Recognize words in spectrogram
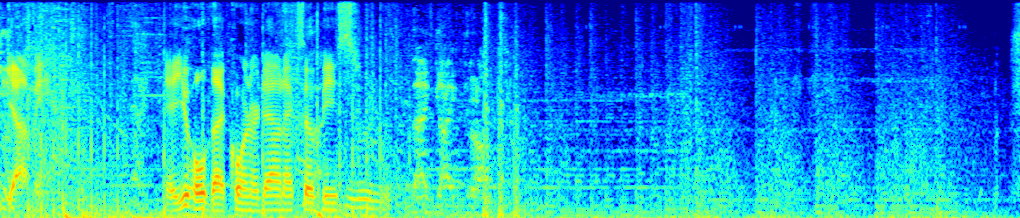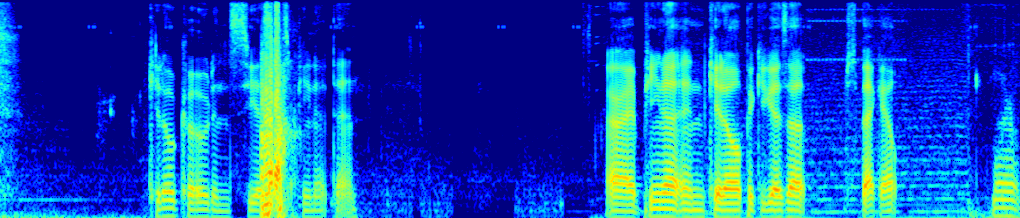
You got me. Yeah, you hold that corner down, Exo Beast. Kiddo code and CSS Peanut 10. Alright, Peanut and Kiddo, I'll pick you guys up. Just back out. Well,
